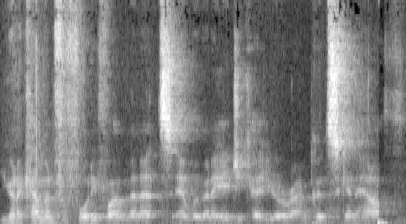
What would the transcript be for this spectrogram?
You're going to come in for 45 minutes and we're going to educate you around good skin health.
